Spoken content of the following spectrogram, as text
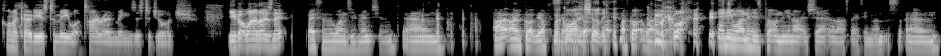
Conor Coady is to me what Tyrone Mings is to George. You got one of those, Nick? Both of the ones you've mentioned. Um, I, have got the opposite. Maguire, I've got, surely. I, have got well, Maguire. anyone who's put on the United shirt in the last eighteen months. Um,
